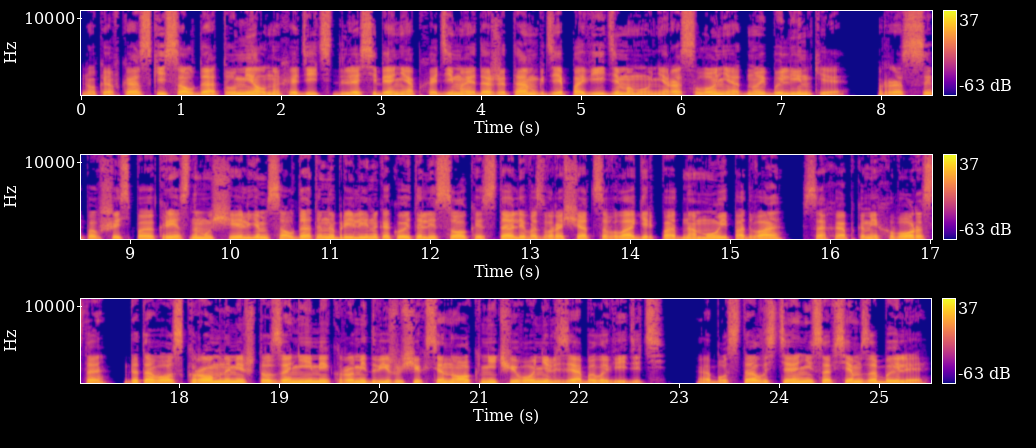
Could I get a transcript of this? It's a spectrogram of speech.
Но кавказский солдат умел находить для себя необходимое даже там, где, по-видимому, не росло ни одной былинки. Рассыпавшись по окрестным ущельям, солдаты набрели на какой-то лесок и стали возвращаться в лагерь по одному и по два, с охапками хвороста, до того скромными, что за ними, кроме движущихся ног, ничего нельзя было видеть. Об усталости они совсем забыли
